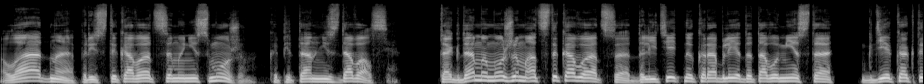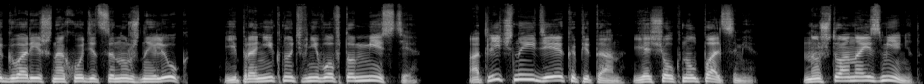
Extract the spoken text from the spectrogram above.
«Ладно, пристыковаться мы не сможем», — капитан не сдавался. «Тогда мы можем отстыковаться, долететь на корабле до того места, где, как ты говоришь, находится нужный люк, и проникнуть в него в том месте. Отличная идея, капитан», — я щелкнул пальцами. «Но что она изменит?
